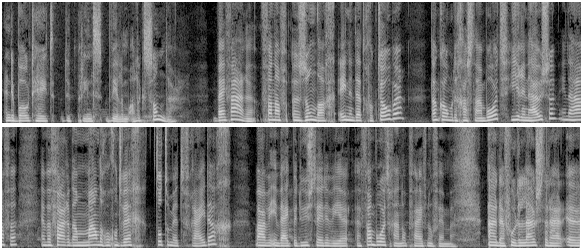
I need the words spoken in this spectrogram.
En de boot heet de Prins Willem-Alexander. Wij varen vanaf eh, zondag 31 oktober. Dan komen de gasten aan boord, hier in Huizen, in de haven. En we varen dan maandagochtend weg tot en met vrijdag. Waar we in Wijk bij Duurstede weer eh, van boord gaan op 5 november. Ada, voor de luisteraar, eh,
